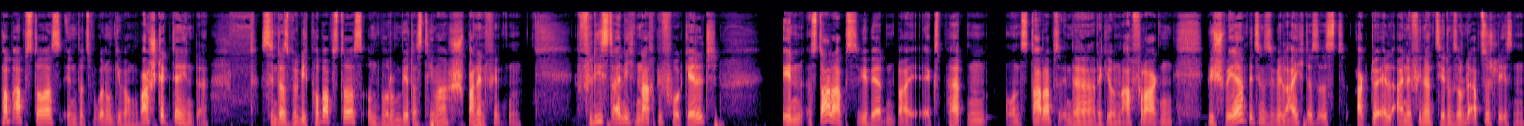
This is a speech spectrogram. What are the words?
Pop-up-Stores in Würzburg und Umgebung. Was steckt dahinter? Sind das wirklich Pop-up-Stores und warum wir das Thema spannend finden? Fließt eigentlich nach wie vor Geld in Startups. Wir werden bei Experten und Startups in der Region nachfragen, wie schwer bzw. wie leicht es ist, aktuell eine Finanzierungsrunde abzuschließen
